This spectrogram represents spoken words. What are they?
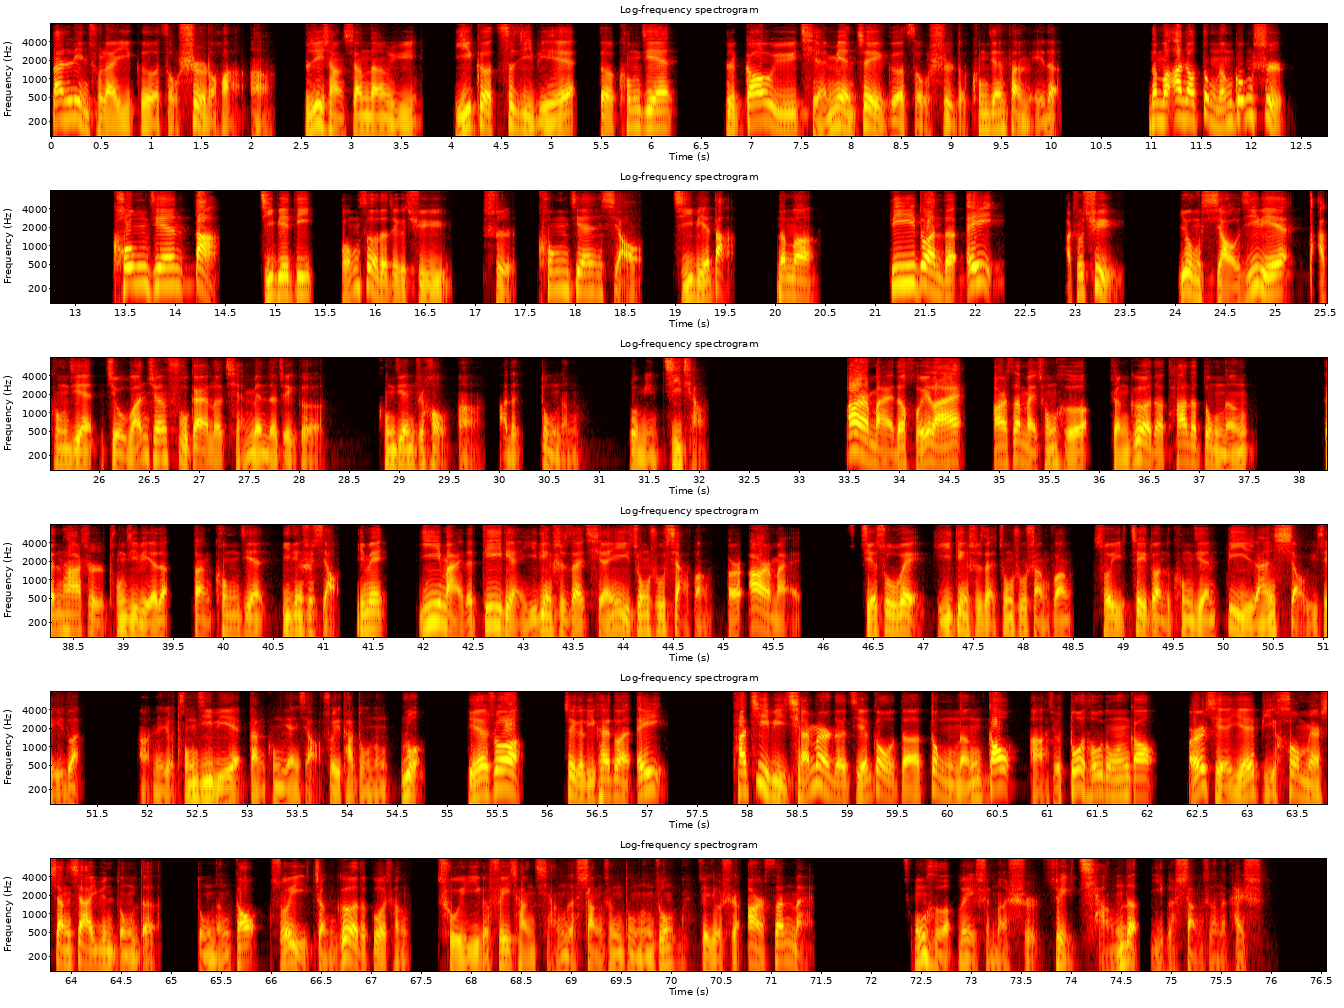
单拎出来一个走势的话啊，实际上相当于一个次级别的空间是高于前面这个走势的空间范围的。那么按照动能公式，空间大级别低，红色的这个区域是空间小级别大。那么第一段的 A 打出去。用小级别大空间就完全覆盖了前面的这个空间之后啊，它的动能说明极强。二买的回来，二三买重合，整个的它的动能跟它是同级别的，但空间一定是小，因为一买的低点一定是在前一中枢下方，而二买结束位一定是在中枢上方，所以这段的空间必然小于这一段。啊，那就同级别，但空间小，所以它动能弱。也就是说，这个离开段 A，它既比前面的结构的动能高啊，就多头动能高，而且也比后面向下运动的动能高，所以整个的过程处于一个非常强的上升动能中。这就是二三买重合为什么是最强的一个上升的开始。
